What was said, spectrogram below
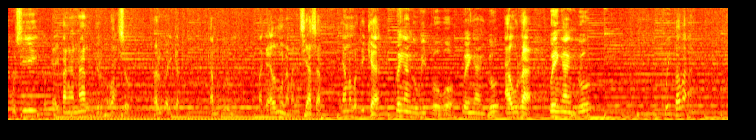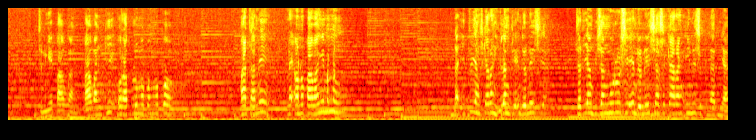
apusi kok kayak panganan juru kok langsung. Baru kok ikat kamu kurungin. Pakai ilmu namanya siasat. Yang nomor tiga gue nganggu wibowo gue nganggu aura gue nganggu wibawaan jenenge pawang. Pawang ki ora perlu ngopo-ngopo. Macane nek ono pawangi meneng. Nah itu yang sekarang hilang di Indonesia. Jadi yang bisa ngurusi Indonesia sekarang ini sebenarnya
